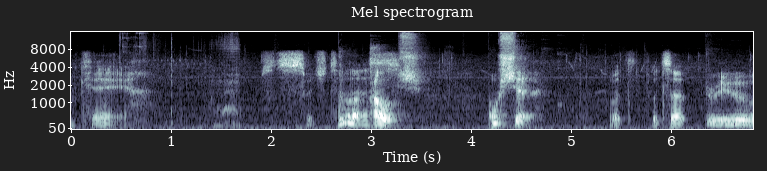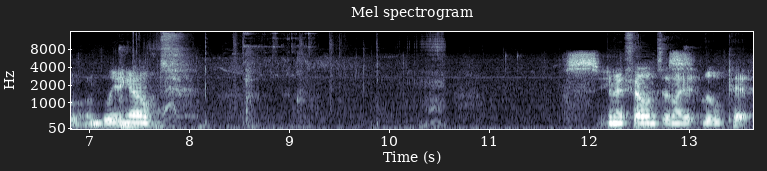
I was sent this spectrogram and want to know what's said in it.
Okay. Let's switch to this. Ouch! Oh shit! What, what's up? Drew, I'm bleeding out. Let's see. And I fell into my little pit.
